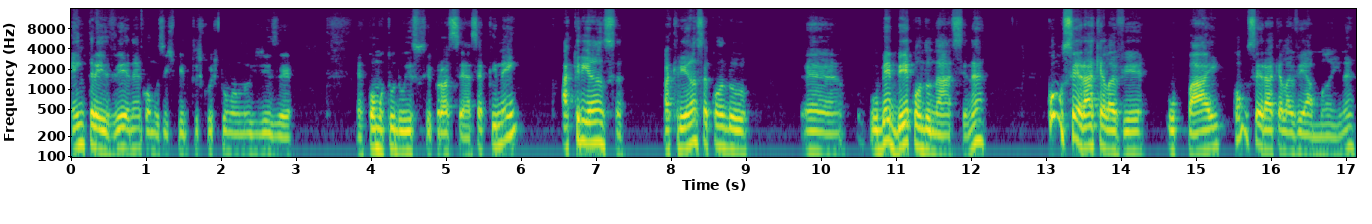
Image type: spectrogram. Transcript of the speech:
entrevê, né, como os espíritos costumam nos dizer, é como tudo isso se processa. É que nem a criança. A criança, quando é, o bebê quando nasce, né? Como será que ela vê o pai? Como será que ela vê a mãe, né?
